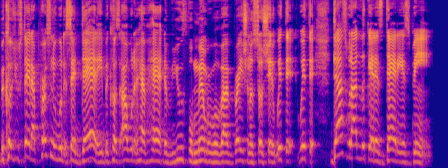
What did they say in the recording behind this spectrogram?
because you state I personally would have said daddy because I wouldn't have had the youthful memorable vibration associated with it with it. That's what I look at as daddy as being.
